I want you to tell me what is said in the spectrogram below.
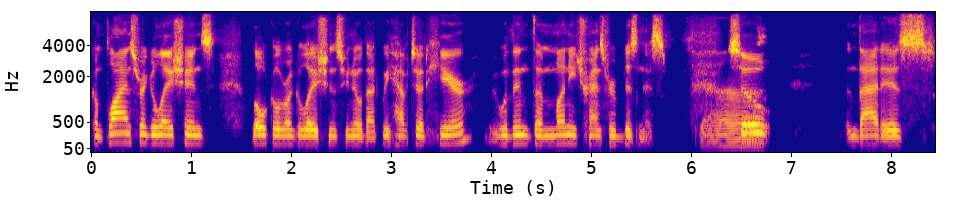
compliance regulations, local regulations, you know, that we have to adhere within the money transfer business. Yeah. So that is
